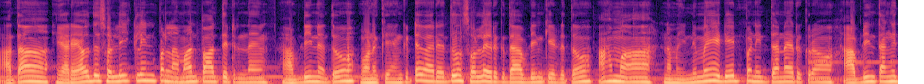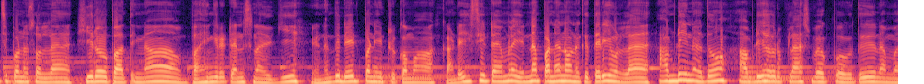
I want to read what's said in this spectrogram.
அதான் யாரையாவது சொல்லி க்ளீன் பண்ணலாமான்னு பார்த்துட்டு இருந்தேன். அப்படின்னதும் உனக்கு என்கிட்ட வேற எதுவும் சொல்ல இருக்குதா? அப்படின்னு கேட்டதும் ஆமாம் நம்ம இன்னுமே டேட் பண்ணிட்டு தானே இருக்கிறோம் அப்படின்னு தங்கச்சி பொண்ணு சொல்ல. ஹீரோ பார்த்தீங்கன்னா பயங்கர டென்ஷன் ஆகி என்னது டேட் பண்ணிட்டு இருக்கோமா? கடைசி டைம்ல என்ன பண்ணேன்னு உனக்கு தெரியும்ல? அப்படின்னதும் அப்படியே ஒரு ஃப்ளாஷ்பேக் போகுது. நம்ம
